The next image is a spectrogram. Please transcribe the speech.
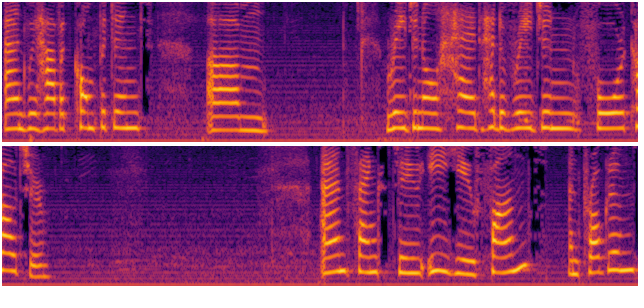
and we have a competent um, regional head, head of region for culture. And thanks to EU funds and programs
